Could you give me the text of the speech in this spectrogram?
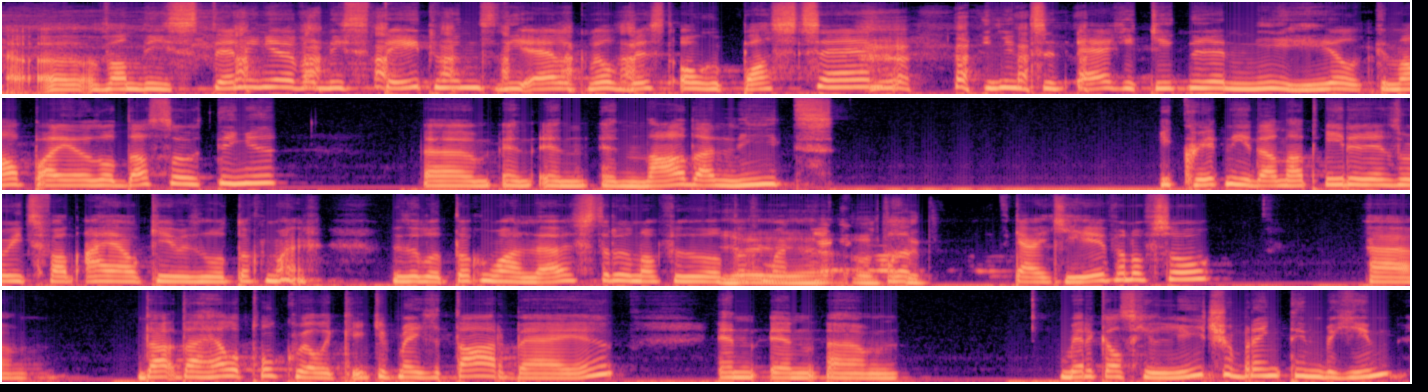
eh, van die stellingen, van die statements die eigenlijk wel best ongepast zijn. Vindt zijn eigen kinderen niet heel knap. Zo dat soort dingen. Ehm, en, en, en na dat lied ik weet niet, dan had iedereen zoiets van, ah ja, oké, we zullen toch maar, we zullen toch maar luisteren of we zullen Ja, toch maar ja, kijken wat het, het kan geven of zo. Ehm, dat, dat helpt ook wel. Ik, ik heb mijn gitaar bij. En, ehm, ik merk als je een liedje brengt in het begin,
